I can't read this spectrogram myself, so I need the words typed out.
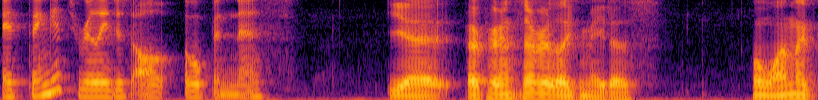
I think it's really just all openness. Yeah, our parents never like made us. Well, one like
